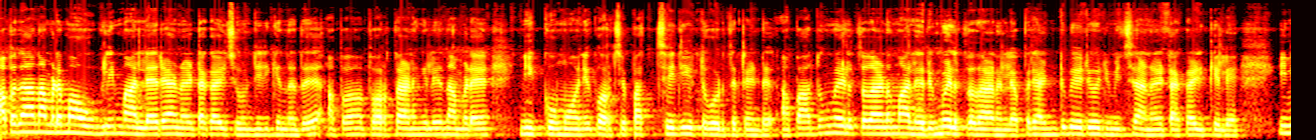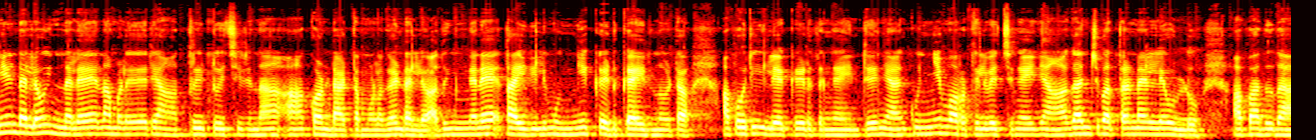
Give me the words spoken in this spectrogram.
അപ്പോൾ അതാ നമ്മുടെ മൗഗ്ലി മലരാണ് കേട്ടോ കഴിച്ചുകൊണ്ടിരിക്കുന്നത്. അപ്പോൾ പുറത്താണെങ്കിൽ നമ്മുടെ നിക്കുമോന് കുറച്ച് പച്ചരി ഇട്ട് കൊടുത്തിട്ടുണ്ട്. അപ്പോൾ അതും വെളുത്തതാണ് മലരും വെളുത്തതാണല്ലോ. അപ്പോൾ രണ്ടുപേരും ഒരുമിച്ചാണ് കേട്ടോ കഴിക്കൽ ഇനിയുണ്ടല്ലോ ഇന്നലെ നമ്മൾ രാത്രി ഇട്ട് വെച്ചിരുന്ന ആ കൊണ്ടാട്ടമുളക് ഉണ്ടല്ലോ അതിങ്ങനെ തൈരിൽ മുങ്ങിയൊക്കെ എടുക്കായിരുന്നു കേട്ടോ. അപ്പോൾ ഒരു ഇലയൊക്കെ എടുത്തു കഴിഞ്ഞിട്ട് ഞാൻ കുഞ്ഞു മുറത്തിൽ വെച്ച് കഴിഞ്ഞ് ആകെ അഞ്ച് പത്തെണ്ണല്ലേ ഉള്ളൂ. അപ്പോൾ അത് ഇതാ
